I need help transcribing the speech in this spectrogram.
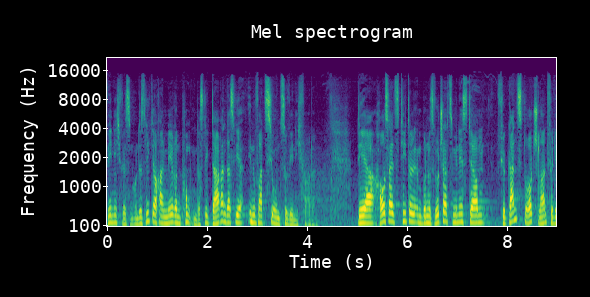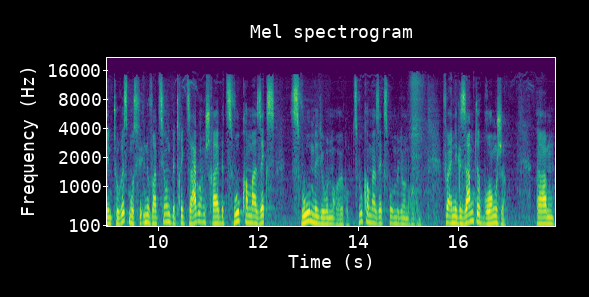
Wenig Wissen. Und es liegt auch an mehreren Punkten. Das liegt daran, dass wir Innovation zu wenig fördern. Der Haushaltstitel im Bundeswirtschaftsministerium für ganz Deutschland, für den Tourismus, für Innovation beträgt sage und schreibe 2,62 Millionen Euro. 2,62 Millionen Euro für eine gesamte Branche. Ähm,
